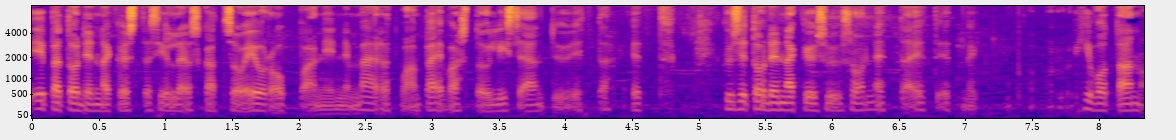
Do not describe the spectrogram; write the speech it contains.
epätodennäköistä sillä, jos katsoo Eurooppaa, niin ne määrät vaan päinvastoin lisääntyy. Että, et, kyllä se todennäköisyys on, että et, et me hivotaan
